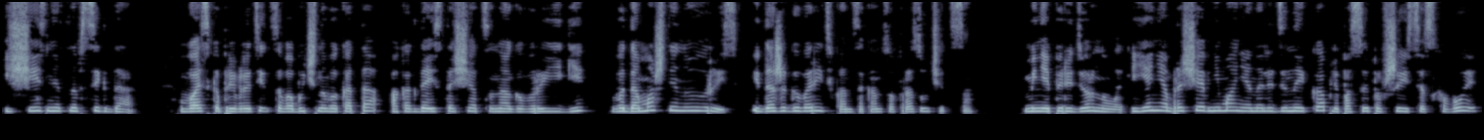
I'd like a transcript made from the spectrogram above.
исчезнет навсегда. Васька превратится в обычного кота, а когда истощатся наговоры Яги, в домашнюю рысь и даже говорить в конце концов разучится. Меня передернуло, и я, не обращая внимания на ледяные капли, посыпавшиеся с хвои,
